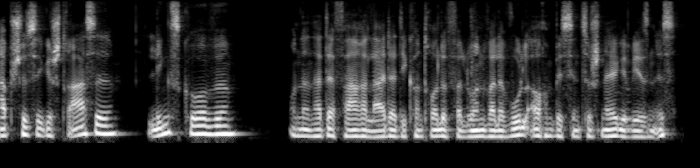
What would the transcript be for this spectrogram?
Abschüssige Straße, Linkskurve und dann hat der Fahrer leider die Kontrolle verloren, weil er wohl auch ein bisschen zu schnell gewesen ist.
